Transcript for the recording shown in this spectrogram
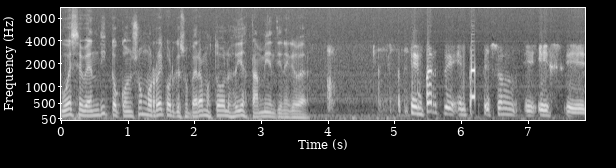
o ese bendito consumo récord que superamos todos los días también tiene que ver? En parte, en parte son, eh, es, eh,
